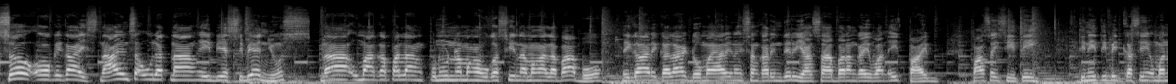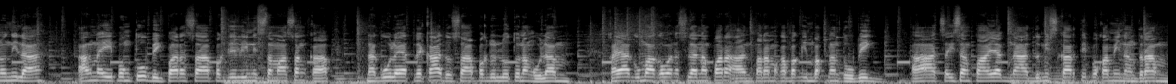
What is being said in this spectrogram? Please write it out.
So, okay guys, naayon sa ulat ng ABS-CBN News na umaga pa lang puno ng mga hugasin ang mga lababo ni Gary Galardo may-ari ng isang karinderya sa Barangay 185, Pasay City. Tinitibid kasi umano nila ang naipong tubig para sa paglilinis ng mga sangkap na gulay at rekado sa pagluluto ng ulam. Kaya gumagawa na sila ng paraan para makapag-imbak ng tubig. At sa isang payag na dumiskarte po kami ng drum.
